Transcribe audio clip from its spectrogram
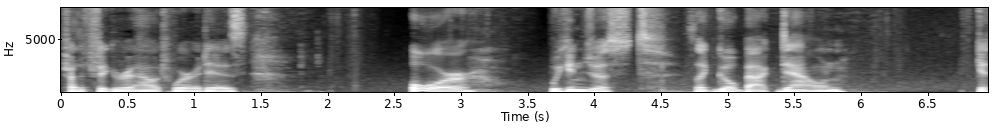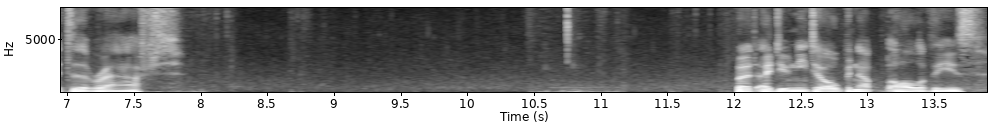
Try to figure out where it is. Or we can just like go back down. Get to the raft. But I do need to open up all of these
